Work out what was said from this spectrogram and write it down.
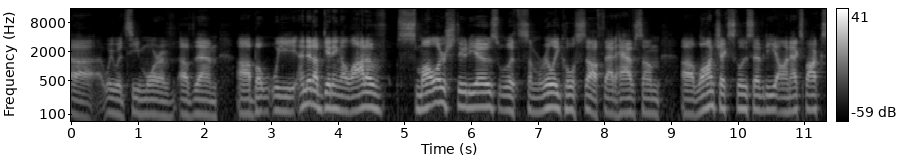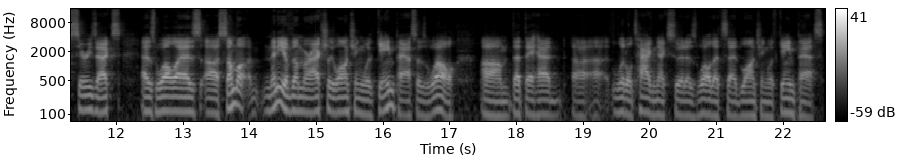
uh, we would see more of of them, uh, but we ended up getting a lot of smaller studios with some really cool stuff that have some uh, launch exclusivity on Xbox Series X, as well as uh, some many of them are actually launching with Game Pass as well um, that they had uh, a little tag next to it as well that said launching with Game Pass.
